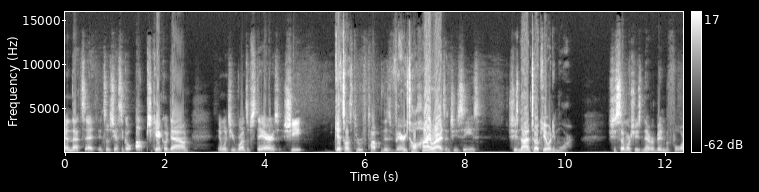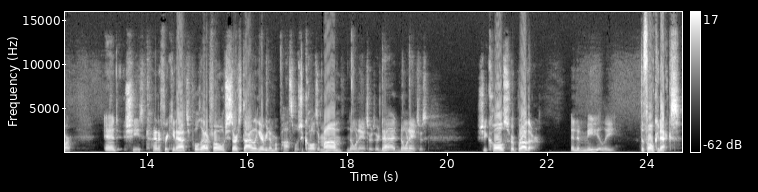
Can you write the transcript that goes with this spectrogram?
And that's it. And so she has to go up. She can't go down. And when she runs upstairs, she gets onto the rooftop of this very tall high rise and she sees she's not in Tokyo anymore. She's somewhere she's never been before. And she's kind of freaking out. She pulls out her phone. She starts dialing every number possible. She calls her mom. No one answers. Her dad. No one answers. She calls her brother. And immediately the phone connects.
